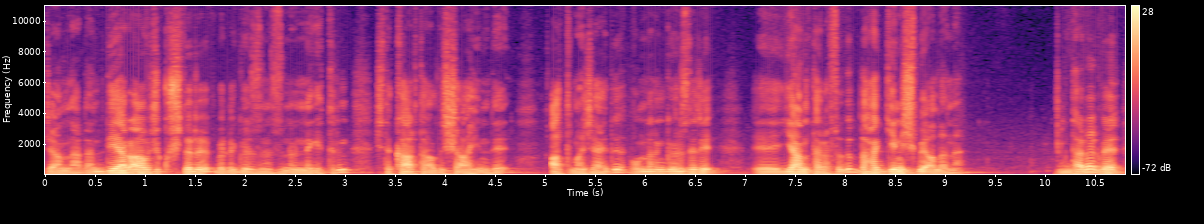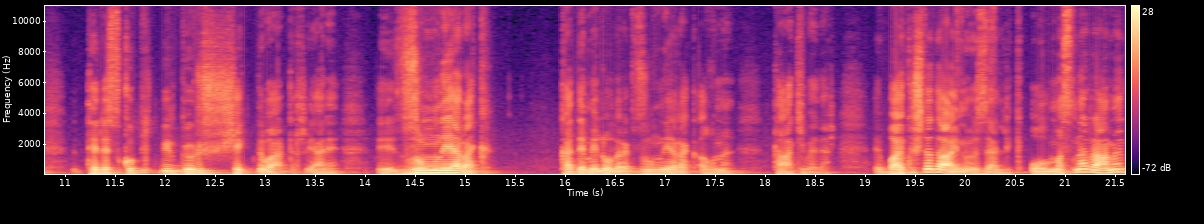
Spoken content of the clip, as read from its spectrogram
canlılardan. Diğer avcı kuşları böyle gözünüzün önüne getirin. İşte kartaldı, şahindi, atmacaydı. Onların gözleri e, yan taraftadır. Daha geniş bir alanı tarar ve teleskopik bir görüş şekli vardır. Yani e, zoomlayarak, kademeli olarak zoomlayarak avını takip eder. E, baykuşta da aynı özellik olmasına rağmen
